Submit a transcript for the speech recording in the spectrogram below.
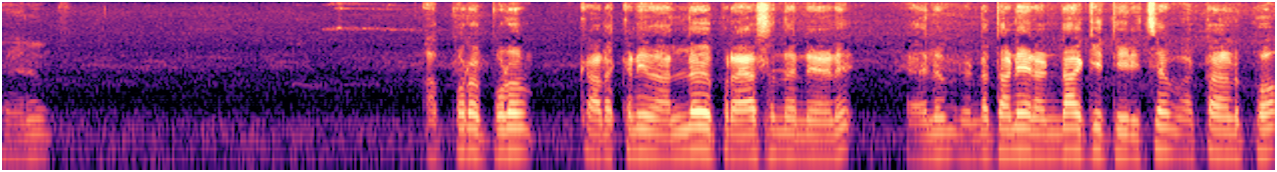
അതിനും അപ്പുറം ഇപ്പുറം കടക്കണി നല്ലൊരു പ്രയാസം തന്നെയാണ്. ഏതായാലും രണ്ടത്തണിയെ രണ്ടാക്കി തിരിച്ച മട്ടാണിപ്പോൾ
